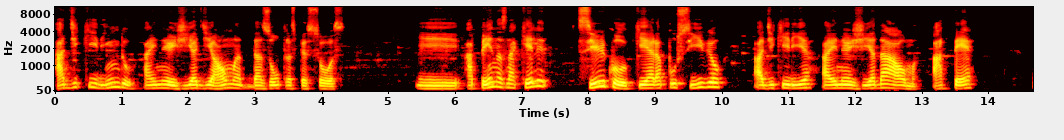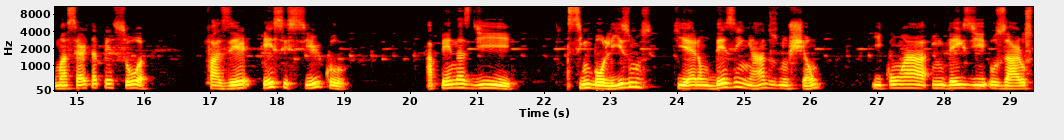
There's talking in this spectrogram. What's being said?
adquirindo a energia de alma das outras pessoas. E apenas naquele círculo que era possível adquirir a energia da alma, até uma certa pessoa fazer esse círculo apenas de simbolismos que eram desenhados no chão e com a em vez de usar os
